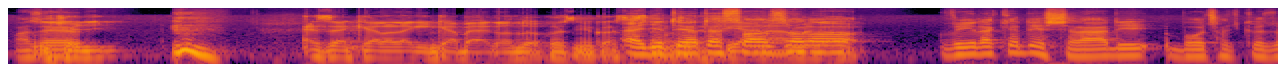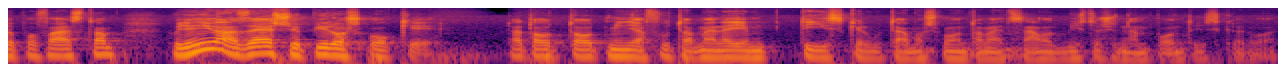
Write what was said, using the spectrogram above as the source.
Azért Úgyhogy ezen kell a leginkább elgondolkozniuk. Egyetértesz azzal meg a vélekedéssel, Ádi, bocs, hogy közbepofáztam. Ugye nyilván az első piros oké. Okay. Tehát ott, ott mindjárt futam elején 10 kör után, most mondtam egy számot, biztos, hogy nem pont 10 kör volt.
